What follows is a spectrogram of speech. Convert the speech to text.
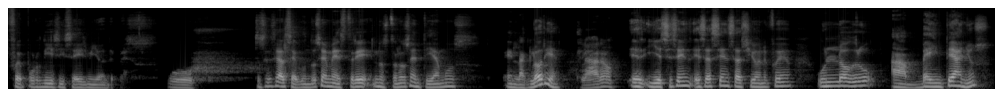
fue por 16 millones de pesos. Entonces al segundo semestre nosotros nos sentíamos en la gloria. Claro. E, y ese, esa sensación fue un logro a 20 años.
